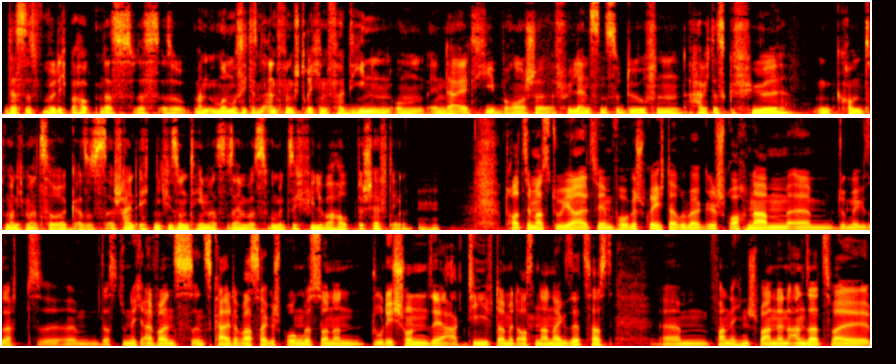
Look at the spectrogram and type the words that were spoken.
das ist, würde ich behaupten, dass, dass also man, man muss sich das in Anführungsstrichen verdienen, um in der IT-Branche freelancen zu dürfen, habe ich das Gefühl, kommt manchmal zurück. Also es erscheint echt nicht wie so ein Thema zu sein, was womit sich viele überhaupt beschäftigen. Mhm. Trotzdem hast du ja, als wir im Vorgespräch darüber gesprochen haben, ähm, du mir gesagt, ähm, dass du nicht einfach ins, ins kalte Wasser gesprungen bist, sondern du dich schon sehr aktiv damit auseinandergesetzt hast. Ähm, fand ich einen spannenden Ansatz, weil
